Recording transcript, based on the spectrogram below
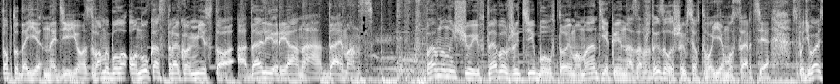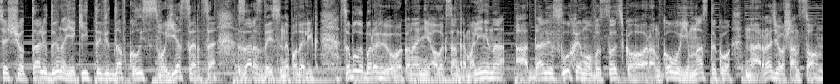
тобто дає надію. З вами була онука з треком місто. А далі Ріана Дайманс. Впевнений, що і в тебе в житті був той момент, який назавжди залишився в твоєму серці. Сподіваюся, що та людина, якій ти віддав колись своє серце, зараз десь неподалік. Це були береги у виконанні Олександра Малініна. А далі слухаємо висоцького ранкову гімнастику на радіо Шансон.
